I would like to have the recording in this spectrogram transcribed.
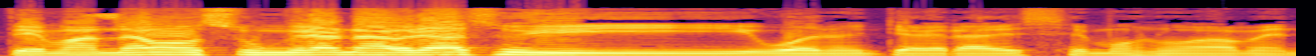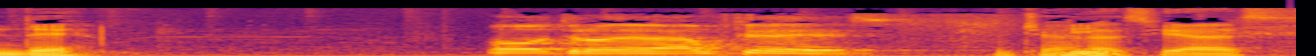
te mandamos un gran abrazo y bueno, y te agradecemos nuevamente. Otro de ustedes. Muchas gracias.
